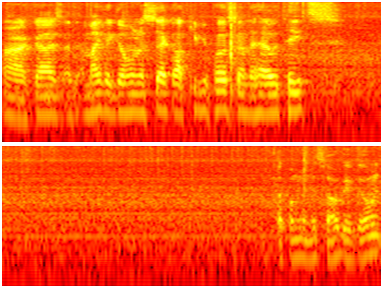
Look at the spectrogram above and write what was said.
Alright guys, I might get going in a sec. I'll keep you posted on how it tastes. A couple minutes, I'll get going.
